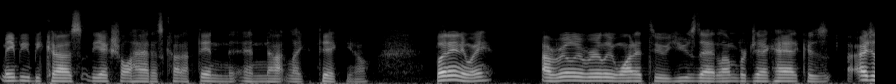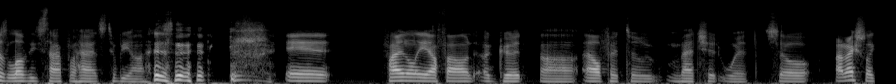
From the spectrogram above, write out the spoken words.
Maybe because the actual hat is kind of thin and not like thick you know? But anyway I really really wanted to use that lumberjack hat because I just love these type of hats to be honest. And finally I found a good uh, outfit to match it with. So I'm actually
